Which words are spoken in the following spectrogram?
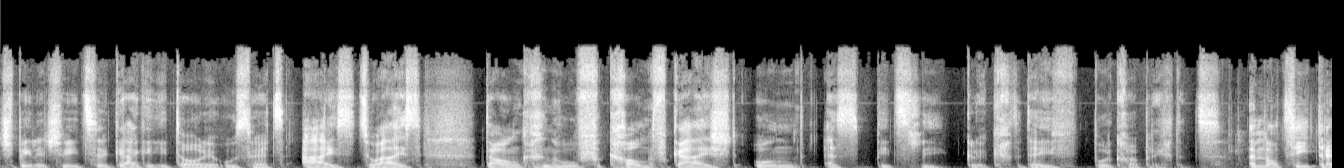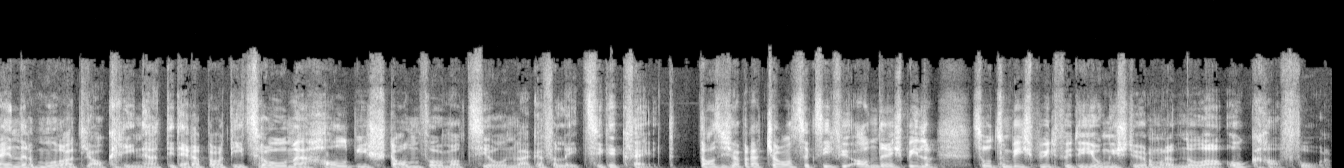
spielen die Schweizer gegen Italien auswärts 1 zu 1. Dank einem Haufen Kampfgeist und ein bisschen Glück. Dave Burkhardt berichtet. Ein Nazi-Trainer Murat Yakin hat in dieser Partie zu Rom eine halbe Stammformation wegen Verletzungen gefehlt. Das war aber auch die Chance für andere Spieler, so zum Beispiel für den jungen Stürmer Noah Okafor.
